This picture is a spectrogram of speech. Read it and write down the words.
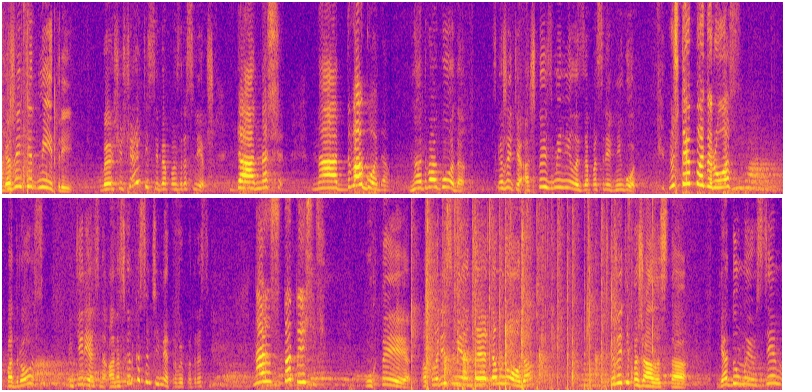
Скажите, Дмитрий, вы ощущаете себя повзрослевшим? Да, на, ш- на два года. На два года. Скажите, а что изменилось за последний год? Ну что я подрос. Подрос? Интересно, а на сколько сантиметров вы подросли? На 100 тысяч. Ух ты! Аплодисменты, это много! Скажите, пожалуйста, я думаю, всем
